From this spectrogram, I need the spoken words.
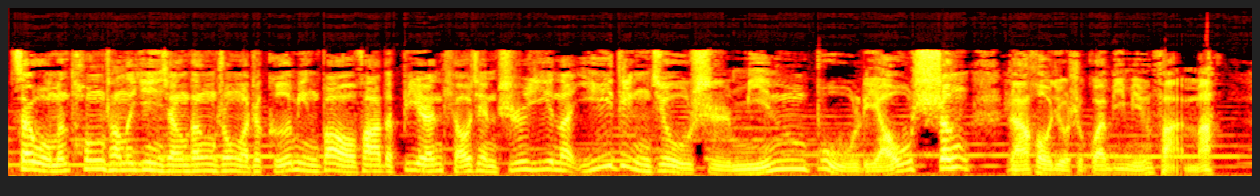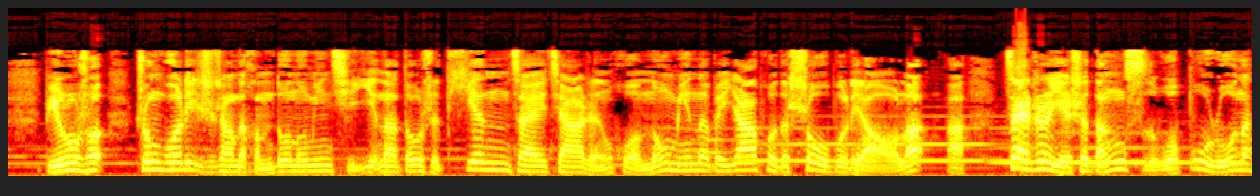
在我们通常的印象当中啊，这革命爆发的必然条件之一呢，一定就是民不聊生，然后就是官逼民反嘛。比如说，中国历史上的很多农民起义，那都是天灾加人祸，农民呢被压迫的受不了了啊，在这也是等死，我不如呢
